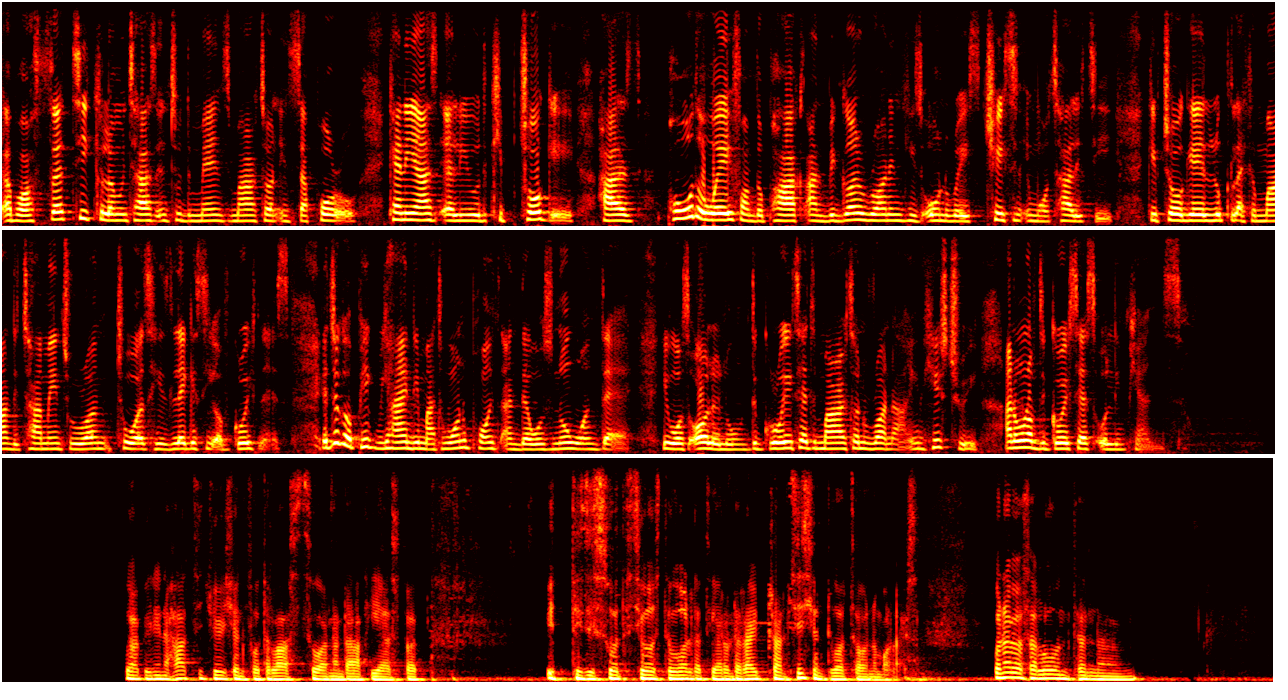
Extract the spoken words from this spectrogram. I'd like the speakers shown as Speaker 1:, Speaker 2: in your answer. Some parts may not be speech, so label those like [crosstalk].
Speaker 1: About 30 kilometers into the men's marathon in Sapporo, Kenya's Eliud Kipchoge has pulled away from the park and begun running his own race, chasing immortality. Kipchoge looked like a man determined to run towards his legacy of greatness. He took a peek behind him at one point and there was no one there. He was all alone, the greatest marathon runner in history and one of the greatest Olympians.
Speaker 2: We have been in a hard situation for the last two and a half years, but it, this is what shows the world that we are on the right transition towards our normal lives. When I was alone, then um,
